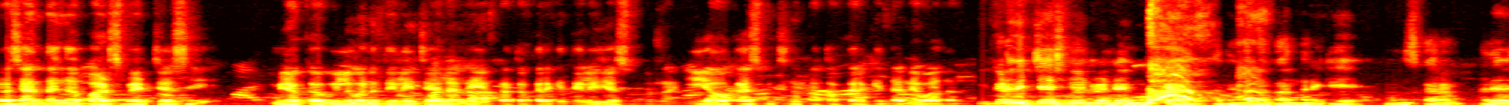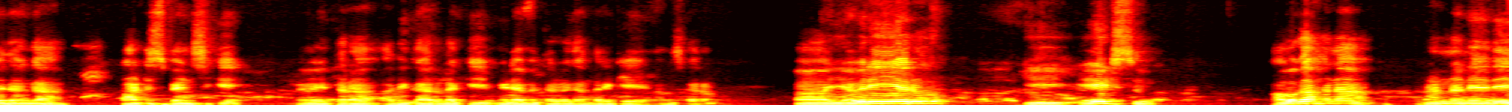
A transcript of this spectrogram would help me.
ప్రశాంతంగా పార్టిసిపేట్ చేసి మీ యొక్క విలువను తెలియజేయాలని ప్రతి ఒక్కరికి తెలియజేస్తున్నా ఈ అవకాశం ఇచ్చిన ప్రతి ఒక్కరికి ధన్యవాదాలు. ఇక్కడ విచ్చేసినటువంటి ముఖ్య అతిథులకు అందరికీ నమస్కారం. అదేవిధంగా పార్టిసిపెంట్స్కి ఇతర అధికారులకి మీడియా మిత్రులకి అందరికీ నమస్కారం. ఎవరి ఇయర్? ఈ ఎయిడ్స్ అవగాహన రన్ అనేది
